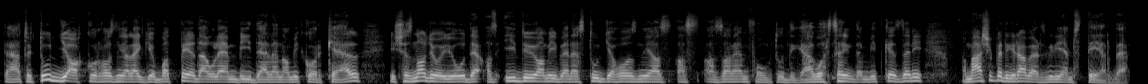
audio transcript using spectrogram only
tehát hogy tudja akkor hozni a legjobbat, például Embiid ellen, amikor kell, és ez nagyon jó, de az idő, amiben ezt tudja hozni, az, az, azzal nem fogunk tudni Gábor szerintem mit kezdeni. A másik pedig Robert Williams térde,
